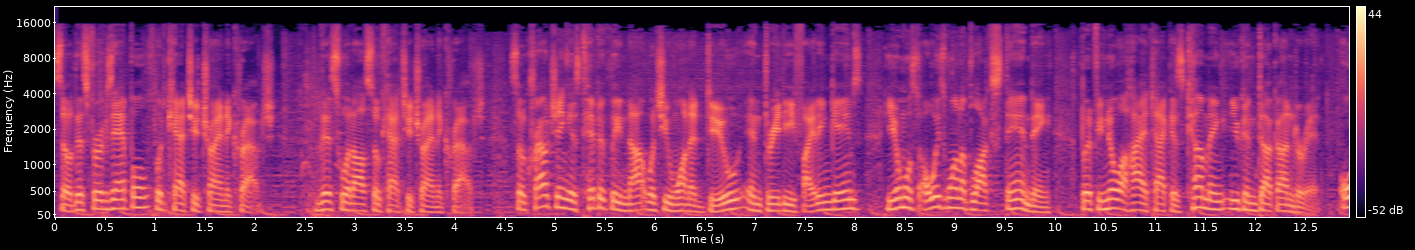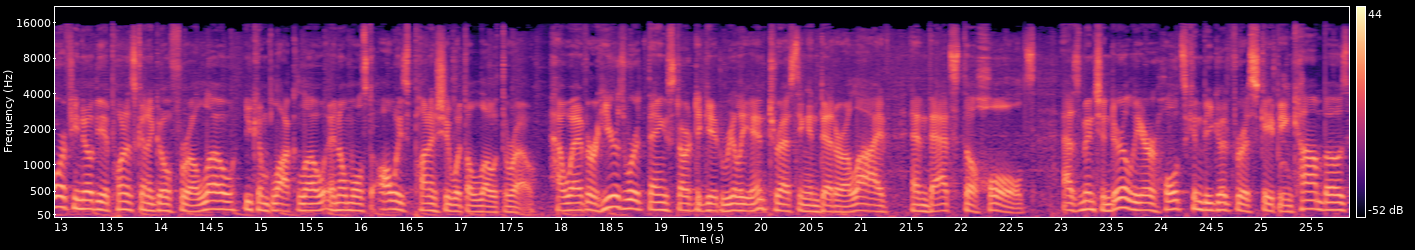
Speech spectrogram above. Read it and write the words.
So this, for example, would catch you trying to crouch. This would also catch you trying to crouch. So crouching is typically not what you want to do in 3D fighting games. You almost always want to block standing, but if you know a high attack is coming, you can duck under it. Or if you know the opponent's going to go for a low, you can block low and almost always punish it with a low throw. However, here's where things start to get really interesting in Dead or Alive, and that's the holds. As mentioned earlier, holds can be good for escaping combos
